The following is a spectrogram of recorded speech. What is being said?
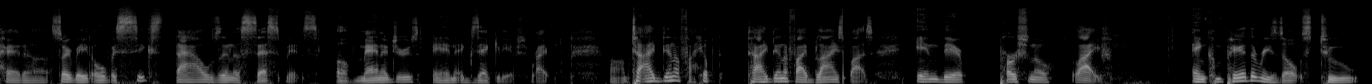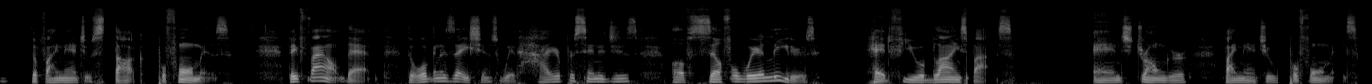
had uh, surveyed over 6,000 assessments of managers and executives, right, um, to identify help to identify blind spots in their personal life and compare the results to the financial stock performance. They found that the organizations with higher percentages of self aware leaders had fewer blind spots and stronger financial performance.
